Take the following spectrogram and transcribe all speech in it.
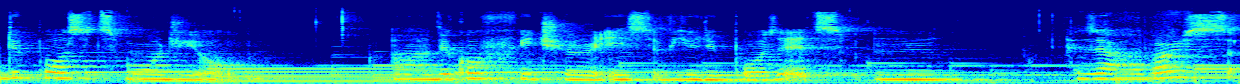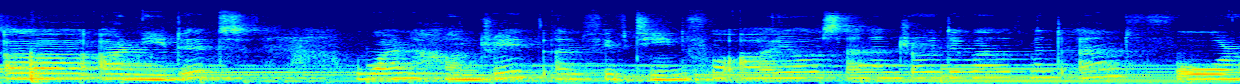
Deposits module. Uh, the core feature is view deposits. Mm, the hours uh, are needed 115 for iOS and Android development and for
